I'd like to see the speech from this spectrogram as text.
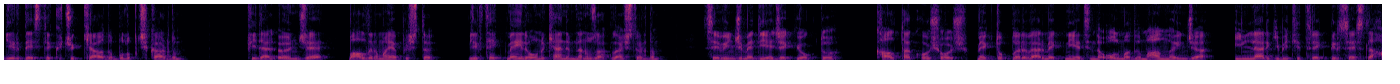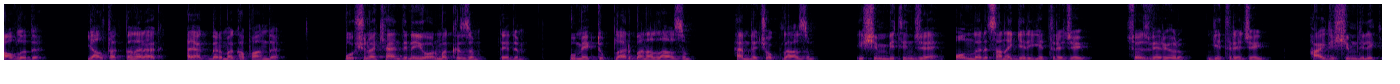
bir deste küçük kağıdı bulup çıkardım. Fidel önce baldırıma yapıştı. Bir tekmeyle onu kendimden uzaklaştırdım. Sevincime diyecek yoktu. Kaltak hoş hoş mektupları vermek niyetinde olmadığımı anlayınca inler gibi titrek bir sesle havladı. Yaltaklanarak ayaklarıma kapandı. Boşuna kendini yorma kızım dedim. Bu mektuplar bana lazım. Hem de çok lazım. İşim bitince onları sana geri getireceğim. Söz veriyorum getireceğim. Haydi şimdilik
